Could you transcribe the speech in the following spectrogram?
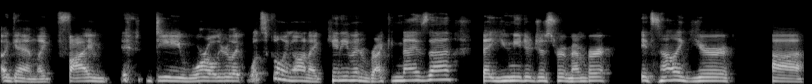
again like 5d world you're like what's going on i can't even recognize that that you need to just remember it's not like you're uh,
